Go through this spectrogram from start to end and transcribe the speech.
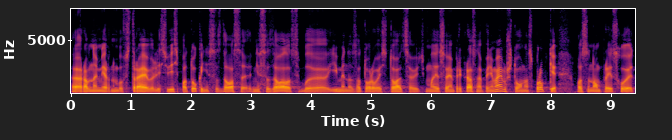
э, равномерно бы встраивались весь поток, и не, создавалась, не создавалась бы именно заторовая ситуация. Ведь мы с вами прекрасно понимаем, что у нас пробки в основном происходят,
